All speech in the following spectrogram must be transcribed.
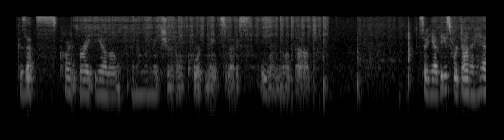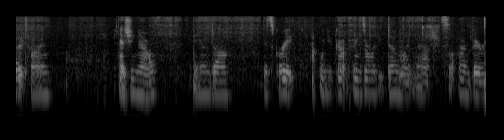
because that's quite a bright yellow and I want to make sure it all coordinates nice. Ooh, I love that. So yeah, these were done ahead of time as you know. And um, it's great when you've got things already done like that. So I'm very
